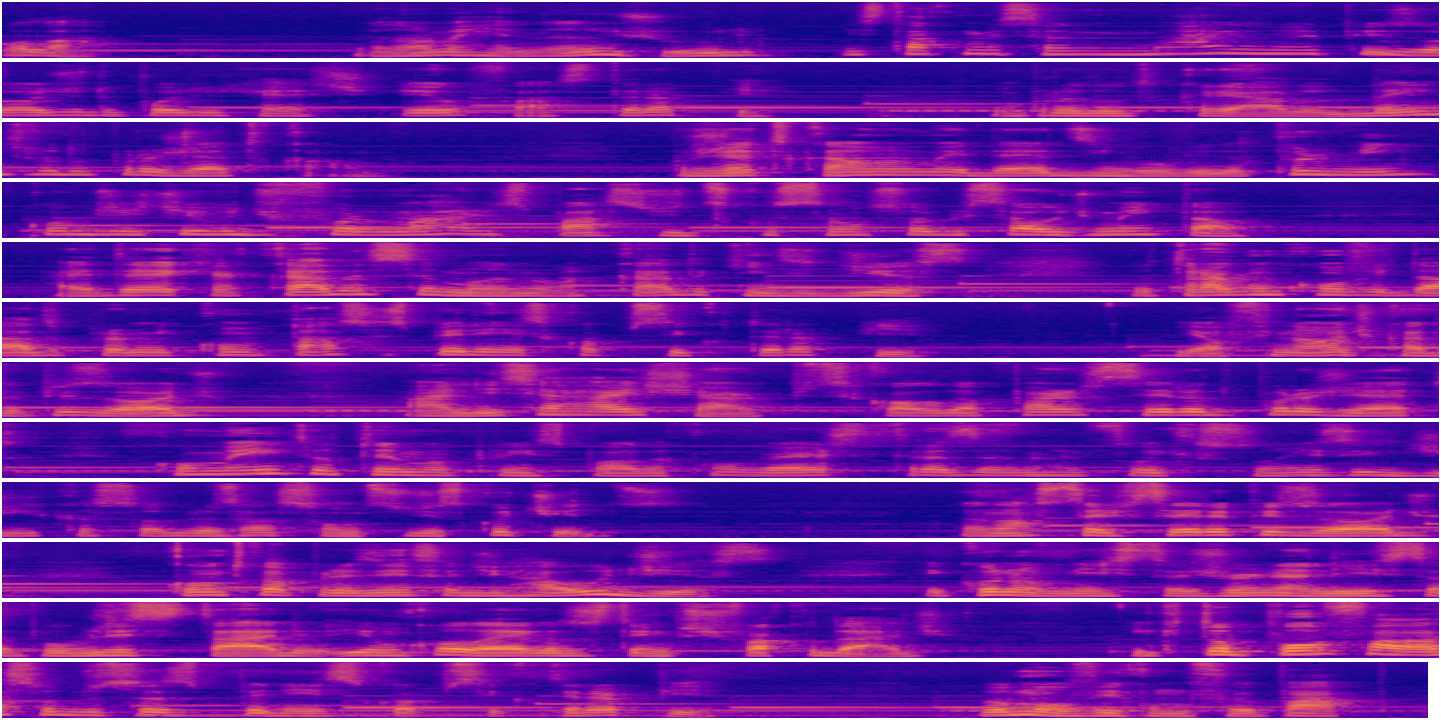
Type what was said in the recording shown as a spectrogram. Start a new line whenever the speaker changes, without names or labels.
Olá, meu nome é Renan Júlio e está começando mais um episódio do podcast Eu Faço Terapia, um produto criado dentro do Projeto Calma. O Projeto Calma é uma ideia desenvolvida por mim com o objetivo de formar espaço de discussão sobre saúde mental. A ideia é que a cada semana ou a cada 15 dias eu trago um convidado para me contar sua experiência com a psicoterapia. E ao final de cada episódio, a Alicia Raichardt, psicóloga parceira do projeto, comenta o tema principal da conversa, trazendo reflexões e dicas sobre os assuntos discutidos. No nosso terceiro episódio, conto com a presença de Raul Dias, economista, jornalista, publicitário e um colega dos tempos de faculdade, e que topou falar sobre suas experiências com a psicoterapia. Vamos ouvir como foi o papo?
